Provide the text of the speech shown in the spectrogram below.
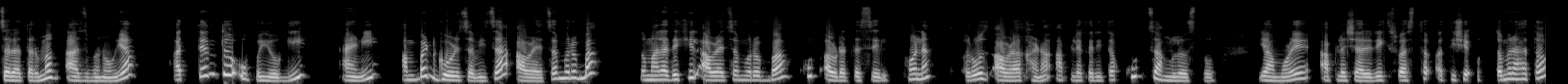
चला तर मग आज बनवूया अत्यंत उपयोगी आणि आंबट गोड चवीचा आवळ्याचा मुरब्बा. तुम्हाला देखील आवळ्याचा मुरब्बा खूप आवडत असेल हो ना? रोज आवळा खाणं आपल्याकरिता खूप चांगलं असतं. यामुळे आपलं शारीरिक स्वास्थ्य अतिशय उत्तम राहतं.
